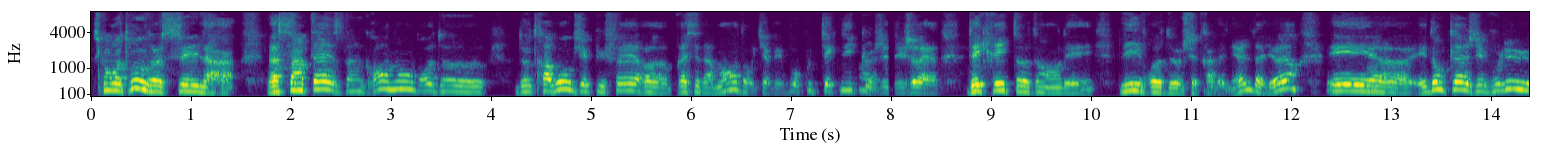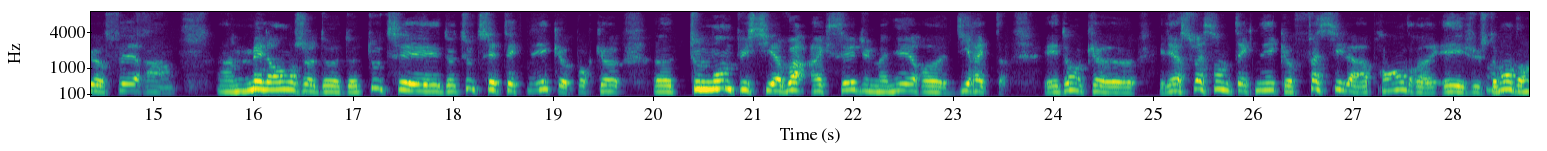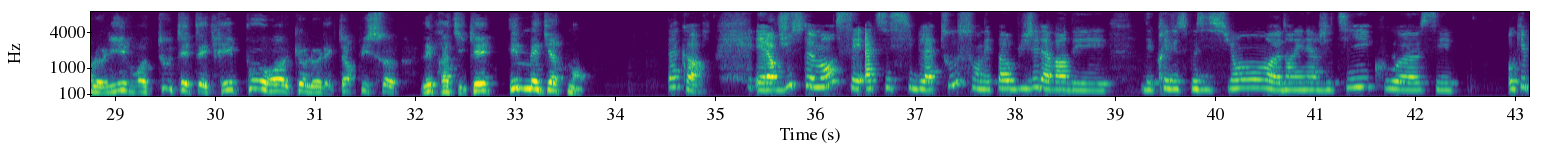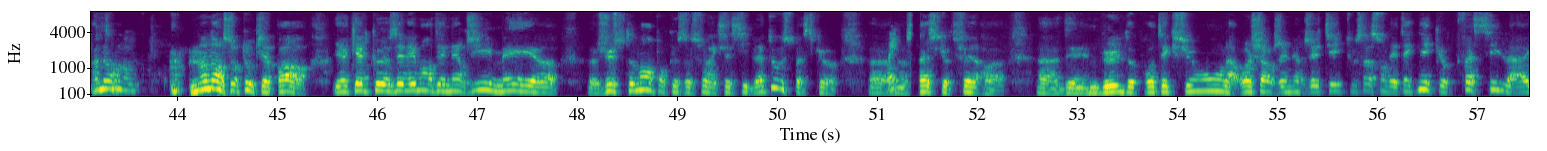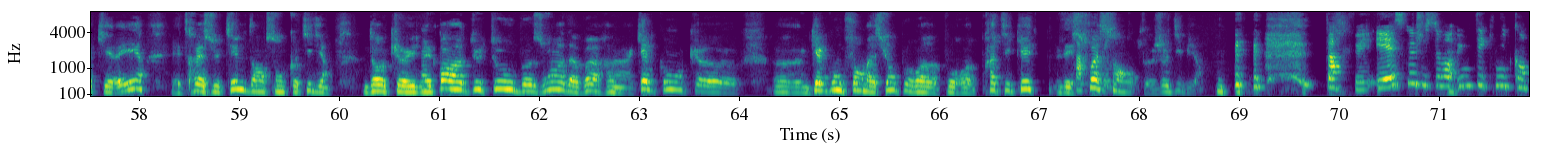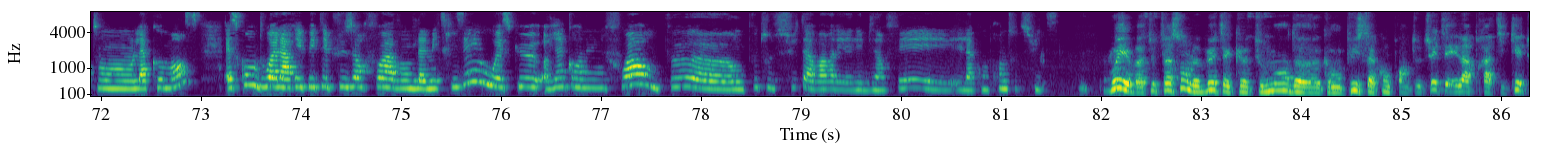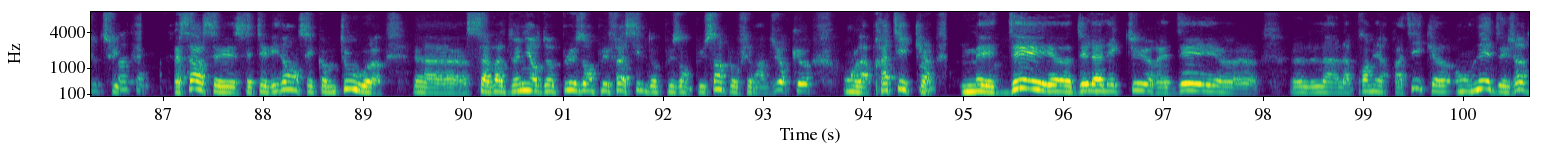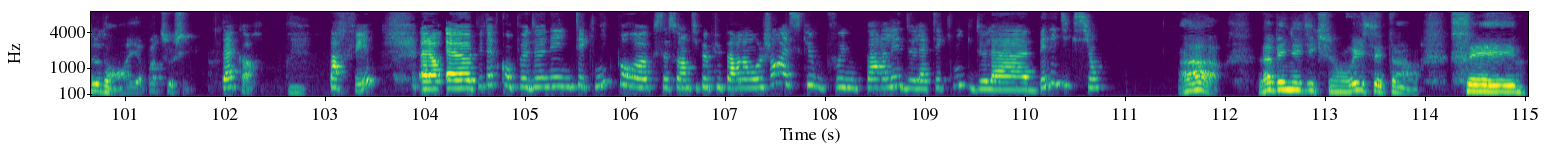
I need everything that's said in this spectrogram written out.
Ce qu'on retrouve, c'est la, la, synthèse d'un grand nombre de, de travaux que j'ai pu faire euh, précédemment. Donc, il y avait beaucoup de techniques que j'ai déjà décrites dans les livres de chez Tradaniel, d'ailleurs. Et, euh, et, donc là, j'ai voulu faire un, un mélange de, de, toutes ces, de toutes ces techniques pour que euh, tout le monde puisse y avoir accès d'une manière directe. Et donc, il y a 60 techniques faciles à apprendre. Et justement, dans le livre, tout est écrit pour que le lecteur puisse les pratiquer immédiatement. D'accord. Et alors justement, c'est accessible à tous. On n'est pas obligé d'avoir des, des, prédispositions euh, dans l'énergétique ou euh, c'est OK pour ah tout le monde. Non, non, surtout qu'il y a pas, il y a quelques éléments d'énergie, mais euh, justement pour que ce soit accessible à tous, parce que euh, ne serait-ce que de faire euh, des, une bulle de protection, la recharge énergétique, tout ça sont des techniques faciles à acquérir et très utiles dans son quotidien. Donc, il n'est pas du tout besoin d'avoir un quelconque, une quelconque formation pour, pour pratiquer les 60, je dis bien. Parfait. Et est-ce que justement une technique, quand on la commence, est-ce qu'on doit la répéter plusieurs fois avant de la maîtriser ou est-ce que rien qu'en une fois, on peut, euh, on peut tout de suite avoir les, bienfaits et, la comprendre tout de suite? Oui, bah, de toute façon, le but est que tout le monde, euh, qu'on puisse la comprendre tout de suite et la pratiquer tout de suite. Et ça, c'est évident, c'est comme tout, euh, ça va devenir de plus en plus facile, de plus en plus simple au fur et à mesure qu'on la pratique. Mais dès, dès, la lecture et dès la, la, première pratique, on est déjà dedans, hein, il n'y a pas de souci. D'accord. Parfait. Alors, euh, peut-être qu'on peut donner une technique pour euh, que ce soit un petit peu plus parlant aux gens. Est-ce que vous pouvez nous parler de la technique de la bénédiction? Ah, la bénédiction, oui, c'est un, c'est,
